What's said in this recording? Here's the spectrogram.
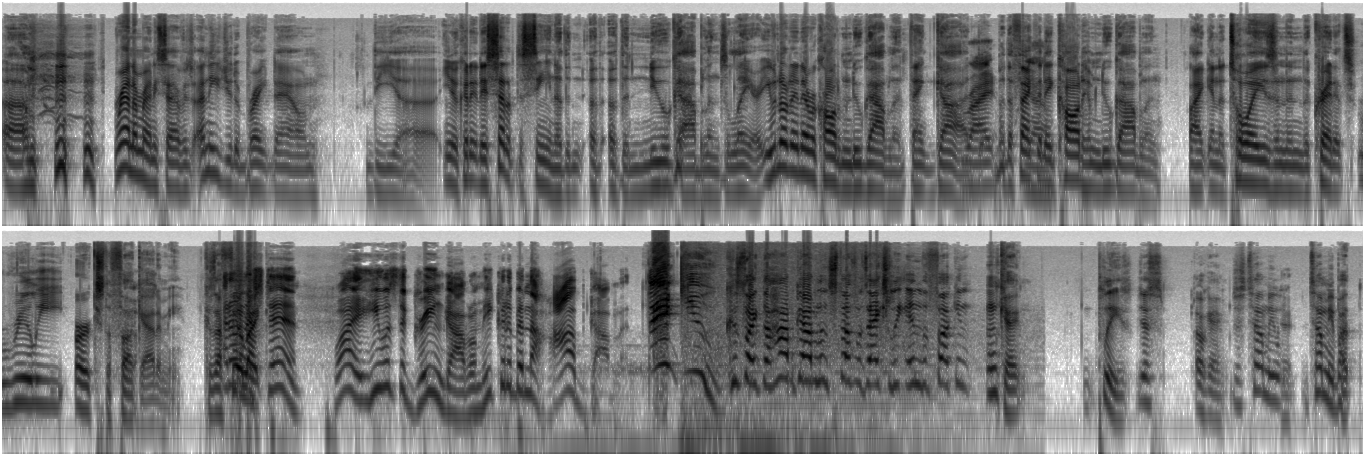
Um, Random Randy Savage, I need you to break down the uh, you know because they set up the scene of the of, of the new Goblin's lair, even though they never called him New Goblin, thank God. Right, But the fact yeah. that they called him New Goblin, like in the toys and in the credits, really irks the fuck out of me because I, I feel don't like understand why he was the Green Goblin. He could have been the Hobgoblin. thank you because like the Hobgoblin stuff was actually in the fucking okay. Please just okay, just tell me tell me about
